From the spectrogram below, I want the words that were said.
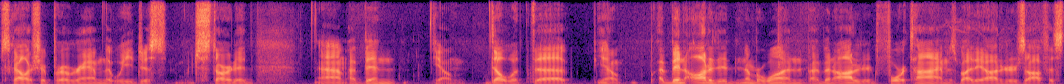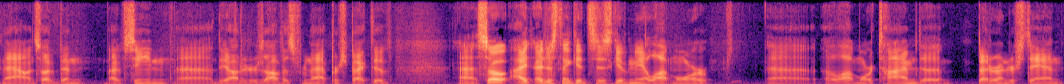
scholarship program that we just, started. Um, I've been, you know, dealt with the, you know, I've been audited. Number one, I've been audited four times by the auditor's office now, and so I've been, I've seen uh, the auditor's office from that perspective. Uh, so I, I, just think it's just given me a lot more, uh, a lot more time to better understand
